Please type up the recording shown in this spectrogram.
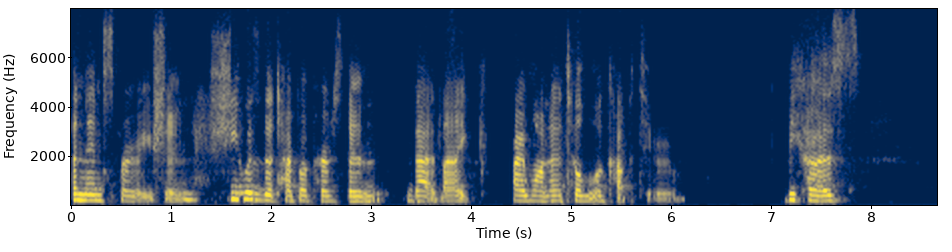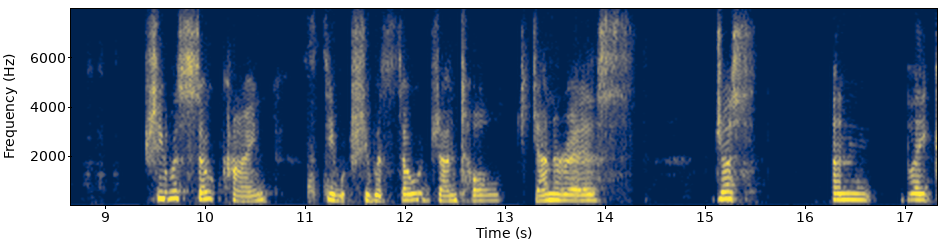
an inspiration. She was the type of person that like I wanted to look up to because she was so kind. She, she was so gentle, generous, just and like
